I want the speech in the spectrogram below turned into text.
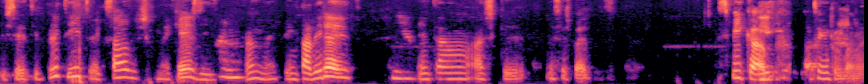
isto é tipo para ti, tu é que sabes como é que és. E, pronto, né? Tem que estar direito. Yeah. Então acho que nesse aspecto. Speak up, E- não tenho problema.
